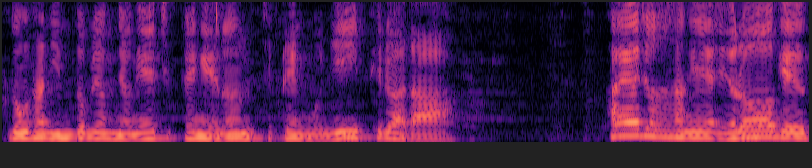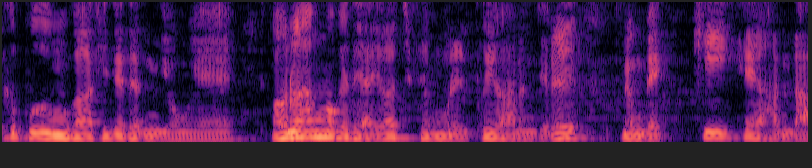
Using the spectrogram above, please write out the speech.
부동산 인도명령의 집행에는 집행문이 필요하다. 화해조서상에 여러 개의 급부 의무가 기재되는 경우에 어느 항목에 대하여 집행문을 부여하는지를 명백히 해야 한다.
